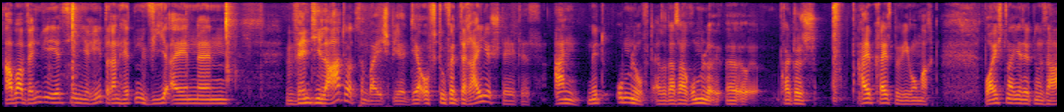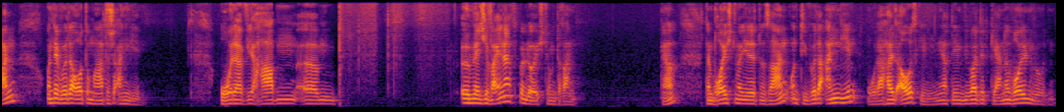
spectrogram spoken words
aber wenn wir jetzt hier ein Gerät dran hätten, wie einen Ventilator zum Beispiel, der auf Stufe 3 gestellt ist, an mit Umluft, also dass er rum, äh, praktisch Halbkreisbewegung macht, bräuchten wir ihr das nur sagen und der würde automatisch angehen. Oder wir haben ähm, irgendwelche Weihnachtsbeleuchtung dran. Ja, dann bräuchten wir ihr das nur sagen und die würde angehen oder halt ausgehen, je nachdem, wie wir das gerne wollen würden.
